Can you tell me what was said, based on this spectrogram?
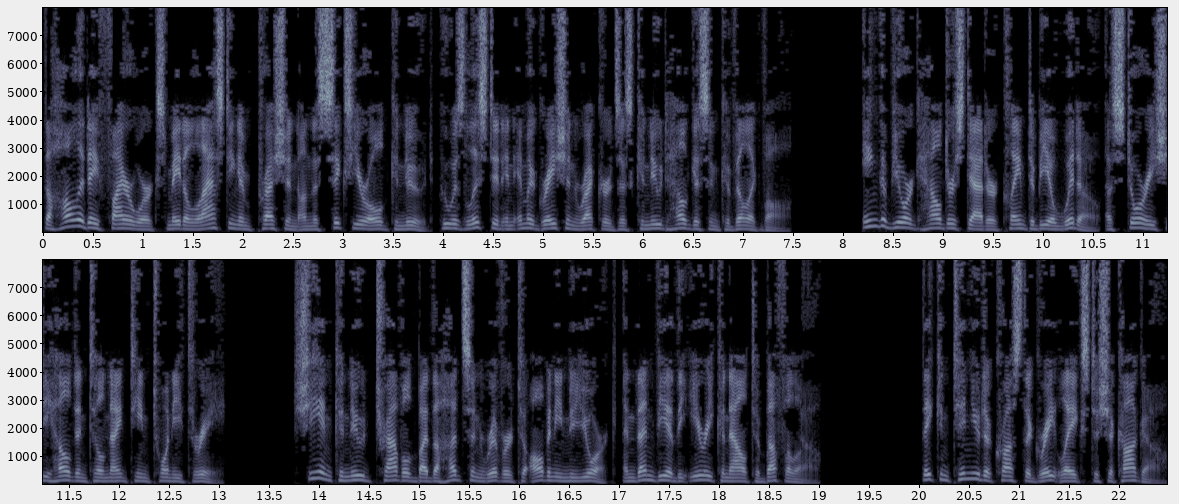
The holiday fireworks made a lasting impression on the six-year-old Knud, who was listed in immigration records as Knud Helgason Kvillikval. Ingebjorg Haldorsdatter claimed to be a widow a story she held until 1923. She and Knud traveled by the Hudson River to Albany, New York, and then via the Erie Canal to Buffalo. They continued across the Great Lakes to Chicago.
